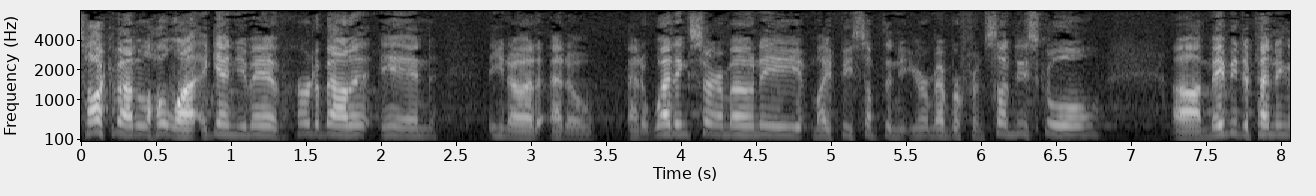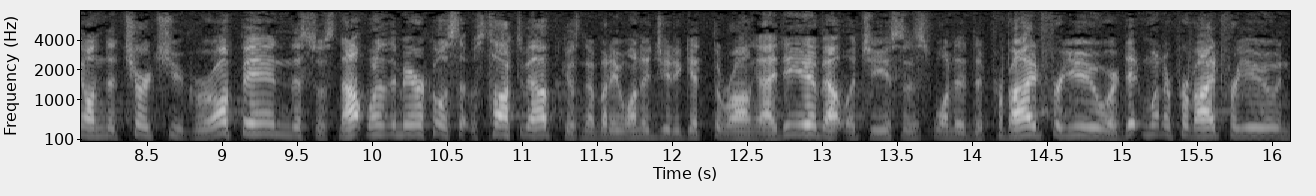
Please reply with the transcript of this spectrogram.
talk about it a whole lot. Again, you may have heard about it in, you know, at, at a, at a wedding ceremony. It might be something that you remember from Sunday school. Uh, maybe depending on the church you grew up in, this was not one of the miracles that was talked about because nobody wanted you to get the wrong idea about what Jesus wanted to provide for you or didn't want to provide for you. And,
